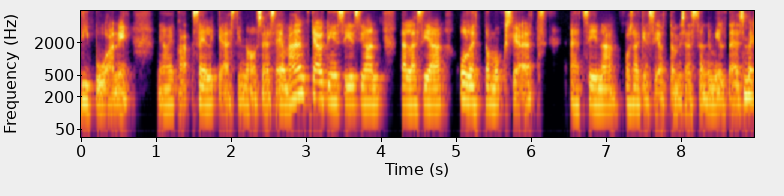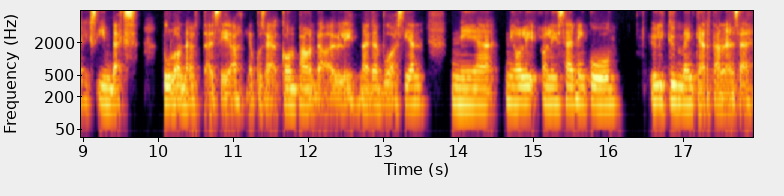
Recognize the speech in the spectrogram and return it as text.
vipua, niin, niin aika selkeästi nousee se. Ja mehän käytiin siis ihan tällaisia olettamuksia, että, että siinä osakesijoittamisessa, niin miltä esimerkiksi index tulo näyttäisi ja, ja kun se compoundaa yli näiden vuosien, niin, niin oli, oli se niin kuin yli kymmenkertainen se,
